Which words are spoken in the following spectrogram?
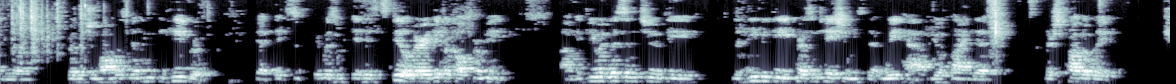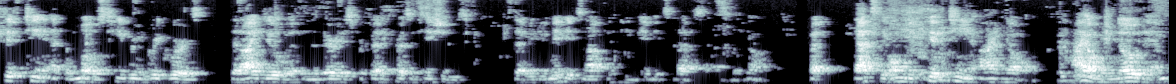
and uh, Brother Jamal was dealing with the Hebrew. That it's it was it is still very difficult for me. Um, if you would listen to the the DVD presentations that we have, you'll find that there's probably 15 at the most Hebrew and Greek words that I deal with in the various prophetic presentations that we do. Maybe it's not 15, maybe it's less. I don't know. But that's the only 15 I know. I only know them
